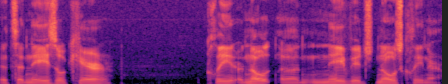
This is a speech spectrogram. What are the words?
It's a nasal care clean no uh, Navage nose cleaner.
